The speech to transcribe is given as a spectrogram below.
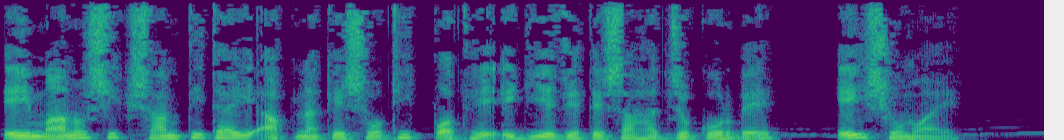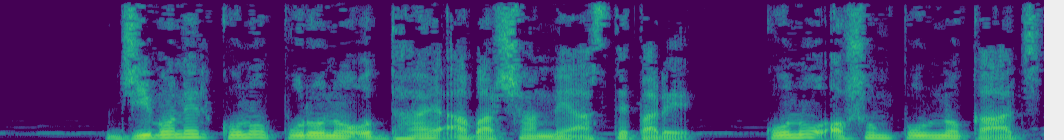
এই মানসিক শান্তিটাই আপনাকে সঠিক পথে এগিয়ে যেতে সাহায্য করবে এই সময়। জীবনের কোনো পুরনো অধ্যায় আবার সামনে আসতে পারে। কোনো অসম্পূর্ণ কাজ,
